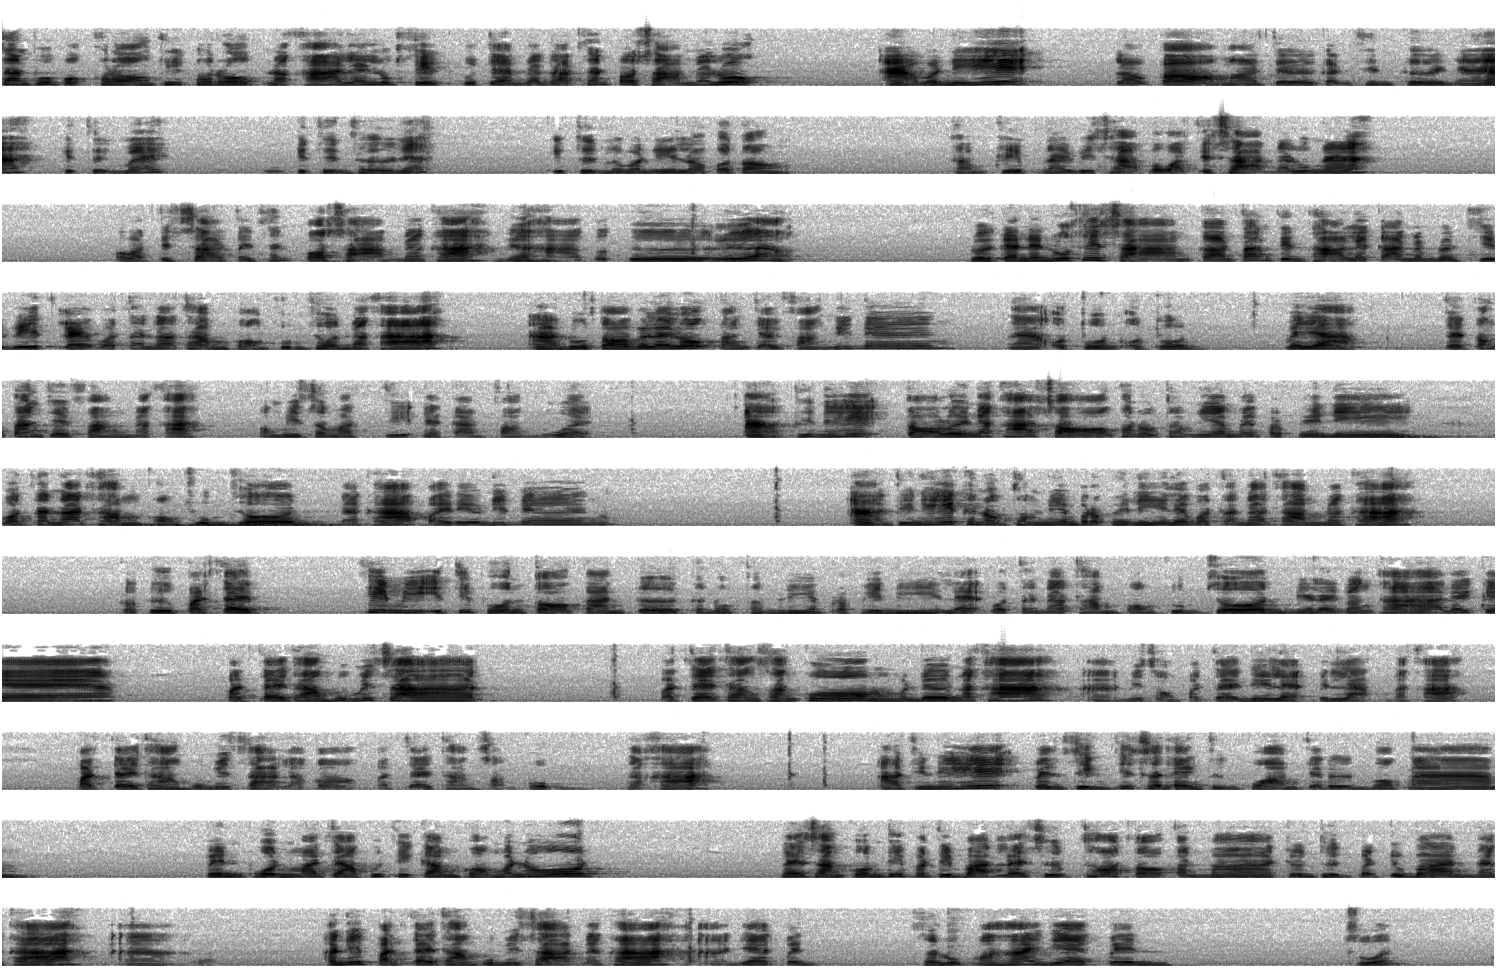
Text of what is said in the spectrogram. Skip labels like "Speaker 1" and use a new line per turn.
ท่านผู้ปกครองที่เคารพนะคะ และลูกศิษย์ครูแจ่มระดับชั้นป .3 นะลูก อ่าวันนี้เราก็มาเจอกันเช่นเคยนะ คิดถึงไหมครูคิดถึงเธอเนี่ยคิดถึงแล้ววันนี้เราก็ต้องทำคลิปในวิชาประวัติศาสตร์นะลูกนะ ประวัติศาสตร์ในชั้นป .3 นะคะ เนื้อหาก็คือเรื่องหน่วยการเรียนรู้ที่ 3 การตั้งถิ่นฐานและการดำเนินชีวิต และวัฒนธรรมของชุมชนนะคะ อ่าดูต่อไปเลยลูกตั้งใจฟังนิดนึงนะ อดทนอดทน ไม่ยาก แต่ต้องตั้งใจฟังนะคะ ต้องมีสมาธิในการฟังด้วย อะทีนี้ต่อเลยนะคะสองขนบธรรมเนียมและประเพณี วัฒนธรรมของชุมชนนะคะ ไปเร็วนิดนึงอะทีนี้ขนบธรรมเนียมประเพณีและวัฒนธรรมนะคะ ก็คือปัจจัยที่มีอิทธิพลต่อการเกิดขนบธรรมเนียมประเพณี และวัฒนธรรมของชุมชนมีอะไรบ้างคะ ได้แก่ ปัจจัยทางภูมิศาสตร์ ปัจจัยทางสังคมเหมือนเดิมนะคะอ่ามีสองปัจจัยนี่แหละเป็นหลักนะคะ ปัจจัยทางภูมิศาสตร์ แล้วก็ปัจจัยทางสังคมนะคะอ่าทีนี้เป็นสิ่งที่แสดงถึงความเจริญงอกงาม เป็นผลมาจากพฤติกรรมของมนุษย์ ในสังคมที่ปฏิบัติและสืบทอดต่อกันมาจนถึงปัจจุบันนะคะอ่าอันนี้ปัจจัยทางภูมิศาสตร์นะคะอ่าแยกเป็นสรุปมาให้แยกเป็นส่วน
